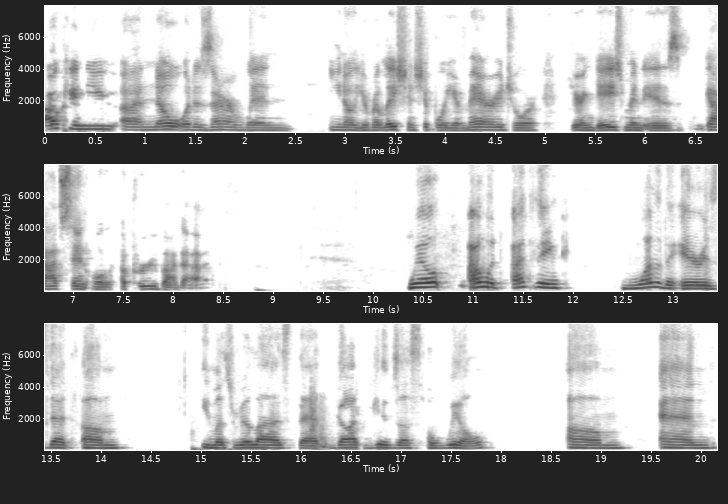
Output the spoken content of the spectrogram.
how can you uh, know or discern when, you know, your relationship or your marriage or your engagement is God sent or approved by God? Well, I would, I think one of the areas that um, you must realize that God gives us a will, um, and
